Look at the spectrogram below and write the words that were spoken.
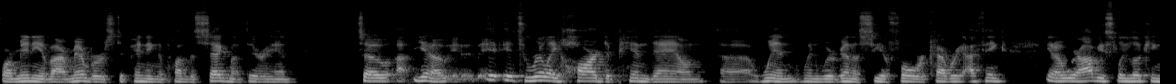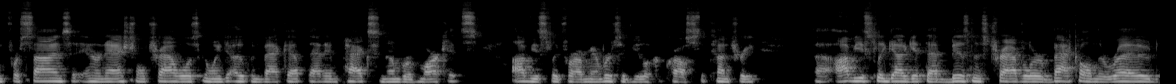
for many of our members, depending upon the segment they're in. So uh, you know, it, it's really hard to pin down uh, when when we're going to see a full recovery. I think you know we're obviously looking for signs that international travel is going to open back up. That impacts a number of markets. Obviously, for our members, if you look across the country, uh, obviously got to get that business traveler back on the road,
